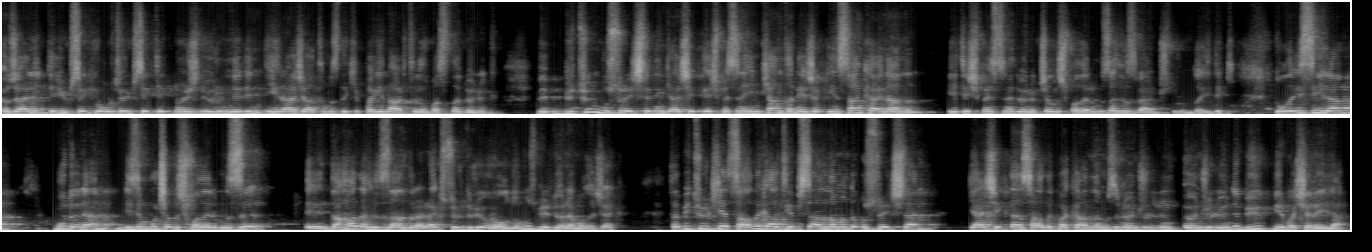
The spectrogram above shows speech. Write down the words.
özellikle yüksek ve orta yüksek teknolojili ürünlerin ihracatımızdaki payın artırılmasına dönük ve bütün bu süreçlerin gerçekleşmesine imkan tanıyacak insan kaynağının yetişmesine dönük çalışmalarımıza hız vermiş durumdaydık. Dolayısıyla bu dönem bizim bu çalışmalarımızı e, daha da hızlandırarak sürdürüyor olduğumuz bir dönem olacak. Tabii Türkiye sağlık altyapısı anlamında bu süreçten gerçekten Sağlık Bakanlığımızın öncülüğünde büyük bir başarıyla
